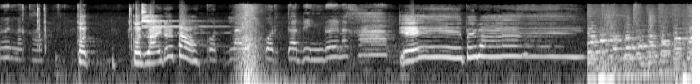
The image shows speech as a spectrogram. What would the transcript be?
ด้วยนะครับ กด กดไลค์ด้วยเปล่า กดไลค์กดกระดิ่งด้วยนะครับ เย้ บ๊ายบาย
